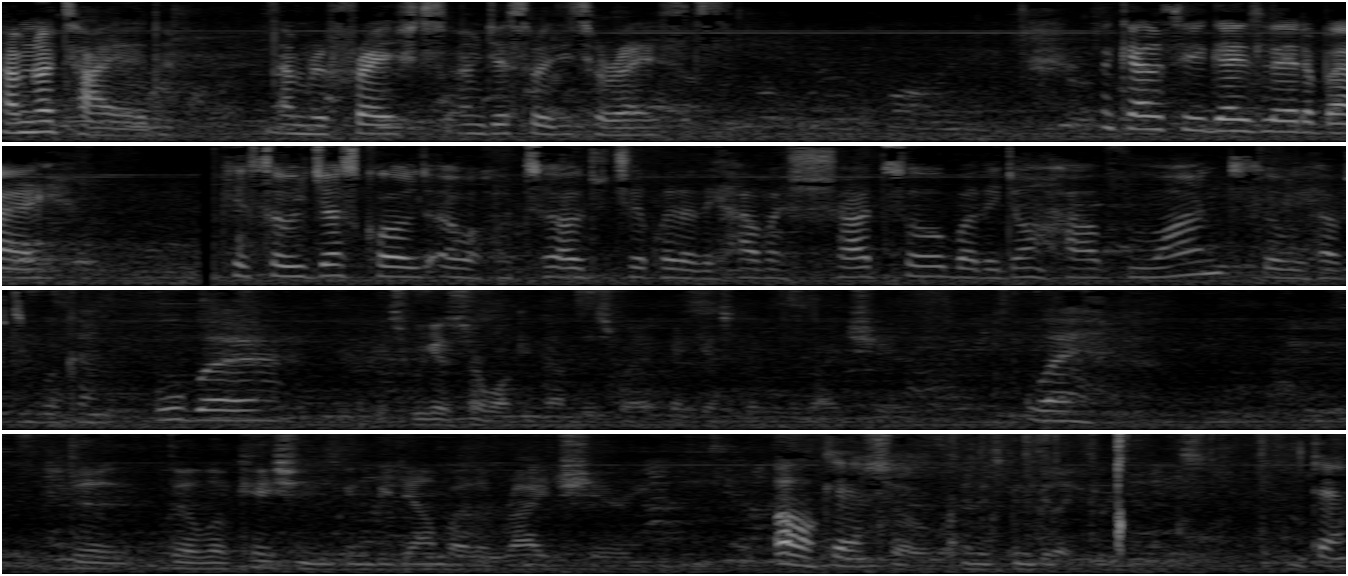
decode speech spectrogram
I'm not tired. I'm refreshed. I'm just ready to rest. Okay, I'll see you guys later. Bye. Okay, so we just called our hotel to check whether they have a shuttle, but they don't have one, so we have to book an Uber. So we gotta start walking down this way, I guess, go to the right share. Where? The the location is gonna be down by the ride sharing. Oh, okay. So and it's gonna be like three minutes. Okay.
